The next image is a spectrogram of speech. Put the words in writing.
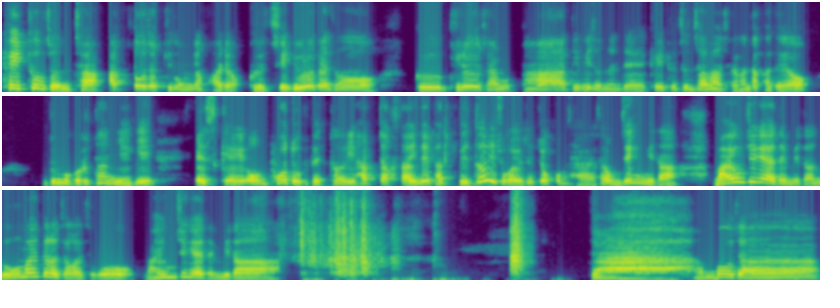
K2 전차 압도적 기동력 화력. 그렇지. 유럽에서 그 길을 잘 다 디비졌는데 K2 전차만 잘 간다 하대요. 아무튼 뭐 그렇다는 얘기. SK 온 포드 배터리 합작사. 이제 바- 배터리 주가 요새 조금 살살 움직입니다. 많이 움직여야 됩니다. 너무 많이 떨어져가지고 많이 움직여야 됩니다. 자, 한번 보자.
